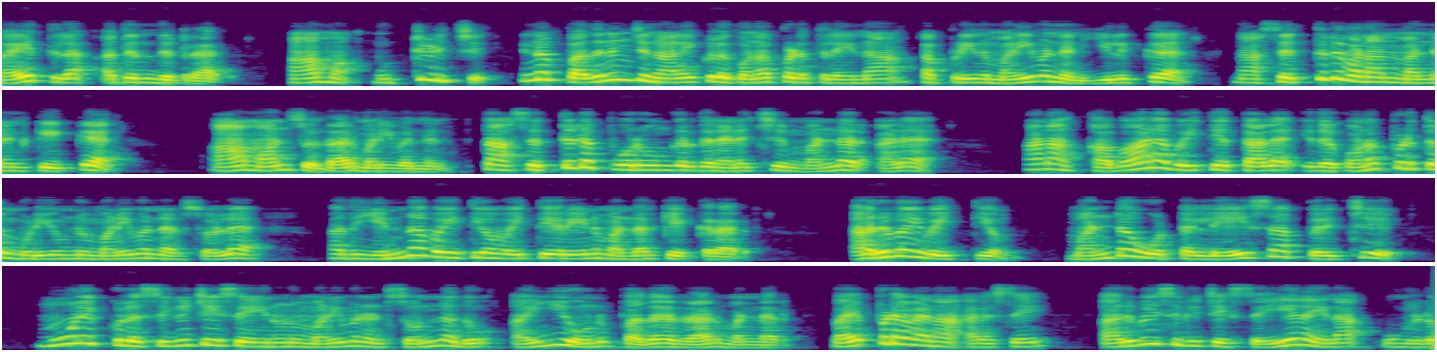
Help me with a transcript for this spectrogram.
பயத்துல அதிர்ந்துடுறார். ஆமா முட்டிடுச்சு. இன்னும் பதினஞ்சு நாளைக்குள்ள குணப்படுத்தலைனா அப்படின்னு மணிவண்ணன் இழுக்க நான் செத்துடுவனான் மன்னன் கேட்க ஆமான்னு சொல்றார் மணிவண்ணன். தான் செத்துட போறோங்கிறத நினைச்சு மன்னர் அல ஆனா கபால வைத்தியத்தால இத குணப்படுத்த முடியும்னு மணிவண்ணர் சொல்ல அது என்ன வைத்தியம் வைத்தியரேன்னு மன்னர் கேட்கிறார். அறுவை வைத்தியம். மண்ட ஓட்ட லேசா பிரிச்சு மூளைக்குள்ள சிகிச்சை செய்யணும்னு மணிவண்ணன் சொன்னதும் ஐயோன்னு பதறார் மன்னர். பயப்பட வேணாம் அரசே அறுவை சிகிச்சை செய்யலைனா உங்களோட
